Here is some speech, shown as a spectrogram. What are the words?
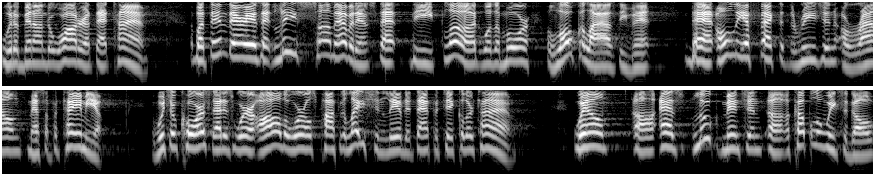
would have been underwater at that time. But then there is at least some evidence that the flood was a more localized event that only affected the region around Mesopotamia. which, of course, that is where all the world's population lived at that particular time. Well, uh, as Luke mentioned uh, a couple of weeks ago,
